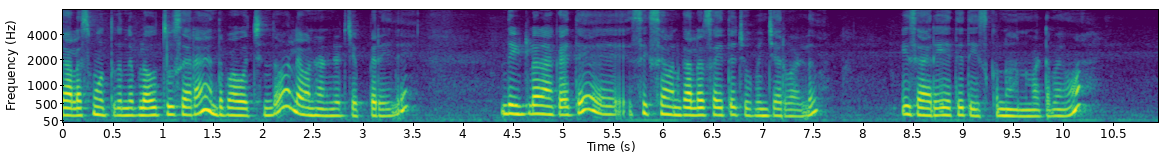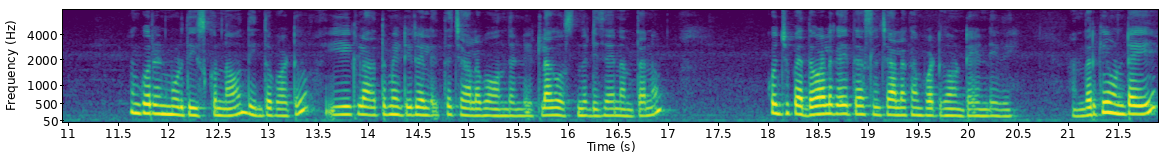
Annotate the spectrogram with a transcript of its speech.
చాలా స్మూత్గా ఉంది. బ్లౌజ్ చూసారా? ఎంత బాగా వచ్చిందో లెవెన్ హండ్రెడ్ చెప్పారు ఇది. దీంట్లో నాకైతే సిక్స్ సెవెన్ కలర్స్ అయితే చూపించారు వాళ్ళు. ఈ శారీ అయితే తీసుకున్నాం అనమాట మేము. ఇంకో రెండు మూడు తీసుకున్నాం దీంతోపాటు ఈ క్లాత్ మెటీరియల్ అయితే చాలా బాగుందండి. ఇట్లాగ వస్తుంది డిజైన్ అంతాను. కొంచెం పెద్దవాళ్ళకైతే అసలు చాలా కంఫర్ట్గా ఉంటాయండి ఇవి. అందరికీ ఉంటాయి.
